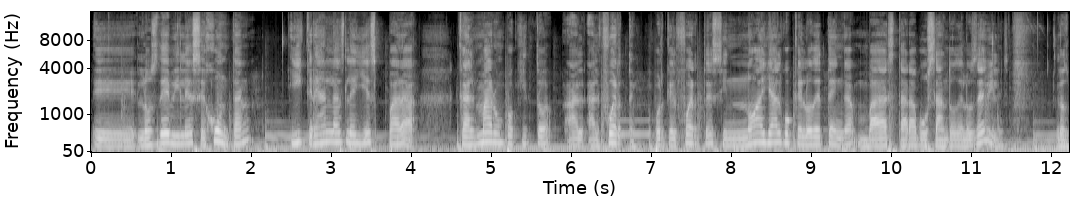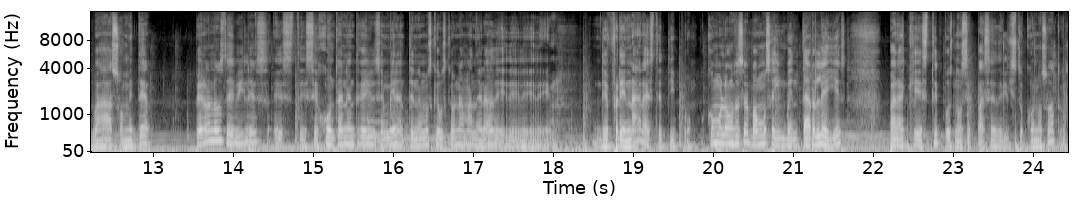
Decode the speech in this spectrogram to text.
eh, los débiles se juntan y crean las leyes para calmar un poquito al, fuerte, porque el fuerte, si no hay algo que lo detenga, va a estar abusando de los débiles, los va a someter. Pero los débiles este, se juntan entre ellos y dicen, miren, tenemos que buscar una manera de, de, frenar a este tipo. ¿Cómo lo vamos a hacer? Vamos a inventar leyes para que este pues no se pase de listo con nosotros.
